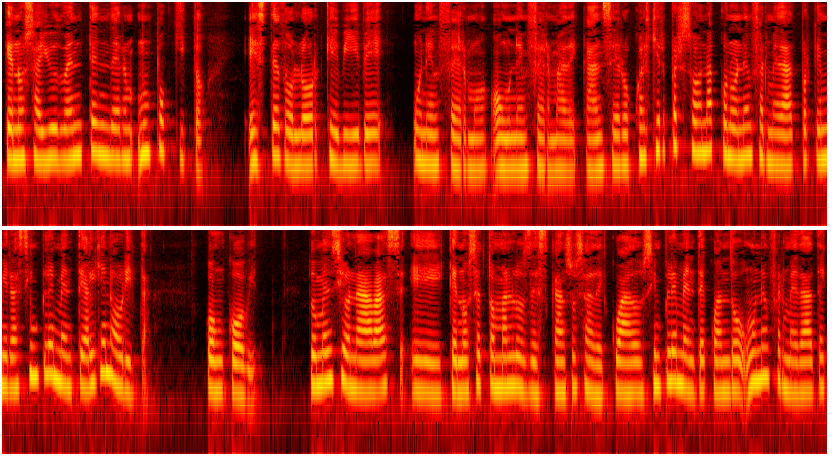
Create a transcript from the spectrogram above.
que nos ayudó a entender un poquito este dolor que vive un enfermo o una enferma de cáncer o cualquier persona con una enfermedad, porque mira, simplemente alguien ahorita con COVID Tú mencionabas eh, que no se toman los descansos adecuados. Simplemente cuando una enfermedad de,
